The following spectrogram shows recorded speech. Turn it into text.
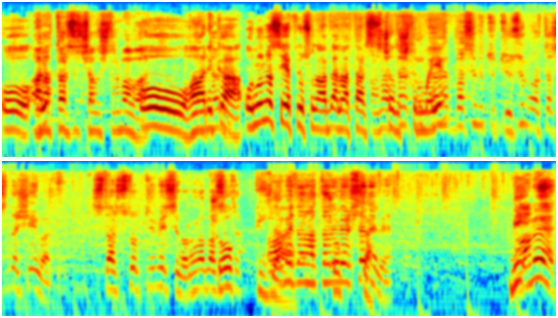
Oo, ana- Anahtarsız çalıştırma var. Oo harika. Tabii. Onu nasıl yapıyorsun abi anahtarsız Anahtar çalıştırmayı? koltuğuna basılı tutuyorsun. Ortasında şey var. Start stop düğmesi var. Ona basılı Çok tut- güzel, Ahmet anahtarı çok versene güzel. bir. Bir- Ahmet.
